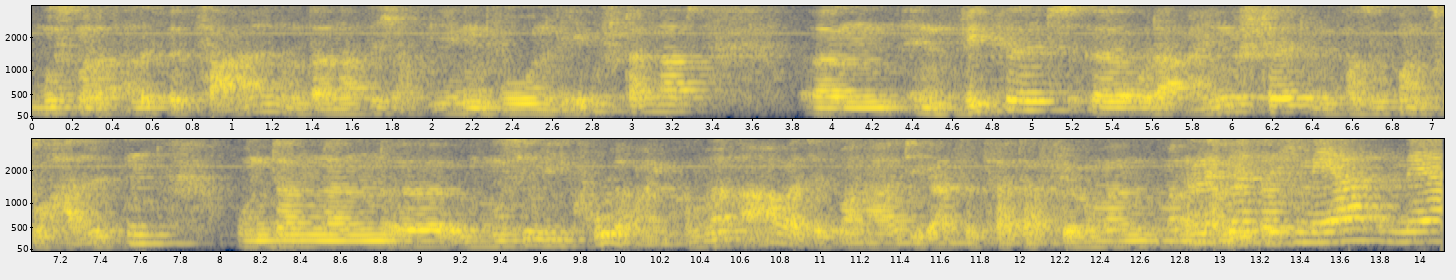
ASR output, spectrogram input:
muss man das alles bezahlen und dann hat sich auch irgendwo ein Lebensstandard ähm, entwickelt äh, oder eingestellt und den versucht man zu halten und dann, dann äh, muss irgendwie die Kohle reinkommen. Dann arbeitet man halt die ganze Zeit dafür. Man, man Damit man das sich mehr, mehr,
